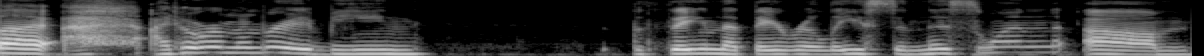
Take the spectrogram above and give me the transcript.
but I don't remember it being the thing that they released in this one um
